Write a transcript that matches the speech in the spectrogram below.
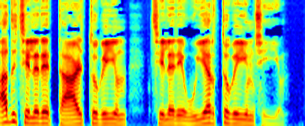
അത് ചിലരെ താഴ്ത്തുകയും ചിലരെ ഉയർത്തുകയും ചെയ്യും.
